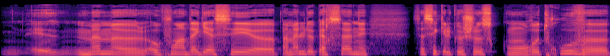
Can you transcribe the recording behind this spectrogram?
même euh, au point d'agacer euh, pas mal de personnes. Et ça, c'est quelque chose qu'on retrouve.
